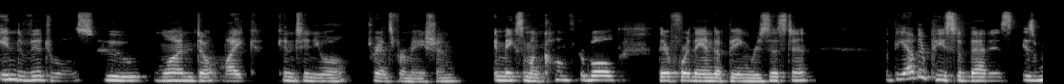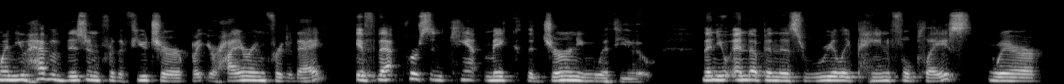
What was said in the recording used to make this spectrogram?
individuals who, one, don't like continual transformation. It makes them uncomfortable. Therefore, they end up being resistant. But the other piece of that is, is when you have a vision for the future, but you're hiring for today, if that person can't make the journey with you, then you end up in this really painful place where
